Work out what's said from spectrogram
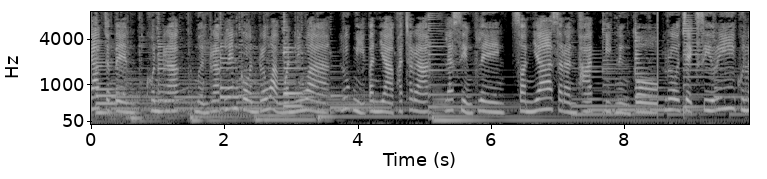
ยากจะเป็น คนรักเหมือนรักเล่นกลระหว่างวันไม่ หมีปัญญาพัชระ และเสียงเพลง ซอนย่าสรันพัฒอีกหนึ่งโปรโปรเจกต์ซีรีส์คุณ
